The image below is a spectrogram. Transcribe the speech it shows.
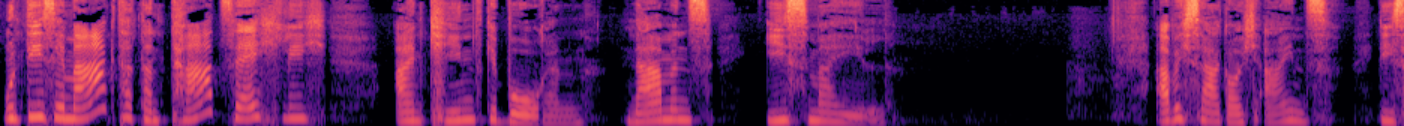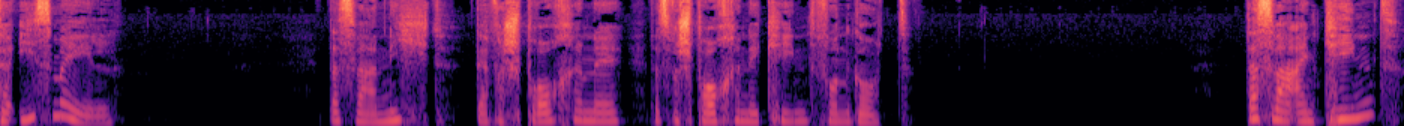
Und diese Magd hat dann tatsächlich ein Kind geboren, namens Ismael. Aber ich sage euch eins, dieser Ismael, das war nicht der versprochene, das versprochene Kind von Gott. Das war ein Kind,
